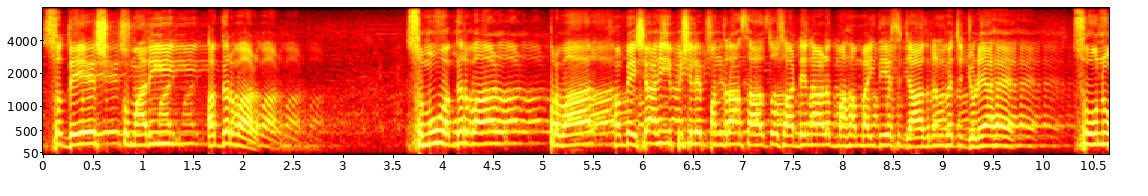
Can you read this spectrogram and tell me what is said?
ਸੁਦੇਸ਼ ਕੁਮਾਰੀ ਅਗਰਵਾਲ। ਸਮੂਹ ਅਗਰਵਾਲ ਪਰਿਵਾਰ ਹਮੇਸ਼ਾ ਹੀ ਪਿਛਲੇ 15 ਸਾਲ ਤੋਂ ਸਾਡੇ ਨਾਲ ਮਹਾਮਾਈ ਦੇ ਇਸ ਜਾਗਰਣ ਵਿੱਚ ਜੁੜਿਆ ਹੈ। ਸੋਨੂ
